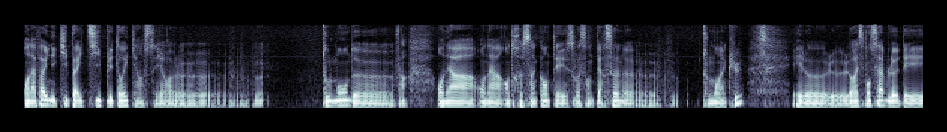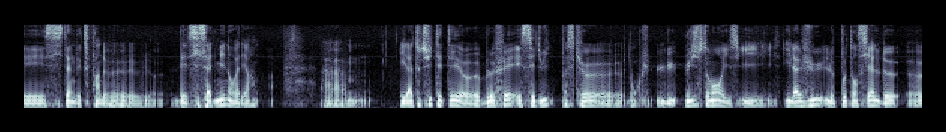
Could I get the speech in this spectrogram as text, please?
on n'a pas une équipe IT pléthorique, hein, c'est-à-dire tout le monde, enfin, on, a, on a entre 50 et 60 personnes, tout le monde inclus. Et le, responsable des systèmes, enfin de, des sysadmins, on va dire, il a tout de suite été euh, bluffé et séduit parce que euh, donc lui, justement il, a vu le potentiel de euh,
